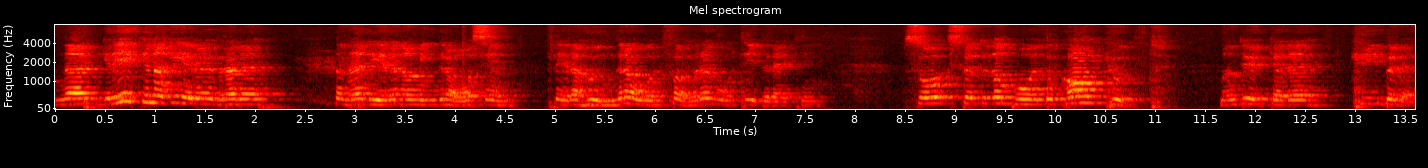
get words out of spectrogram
När grekerna erövrade den här delen av mindre Asien flera hundra år före vår tideräkning, så stötte de på en lokal kult. Man dyrkade kybele.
